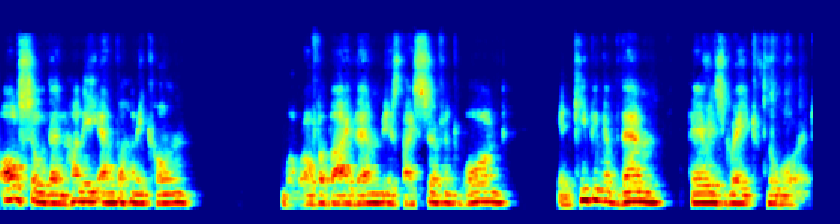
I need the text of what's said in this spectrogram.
also than honey and the honeycomb. Moreover, by them is thy servant warned. In keeping of them, there is great reward.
